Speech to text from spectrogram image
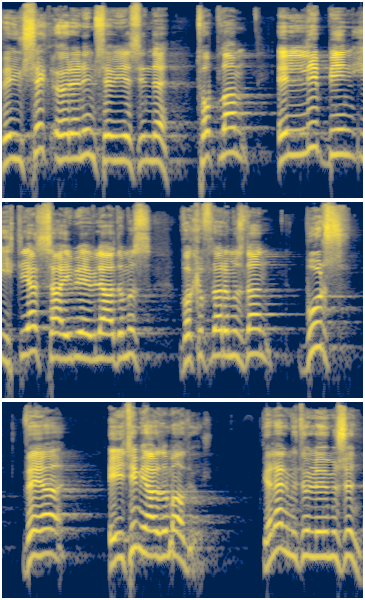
ve yüksek öğrenim seviyesinde toplam 50 bin ihtiyaç sahibi evladımız vakıflarımızdan burs veya eğitim yardımı alıyor. Genel Müdürlüğümüzün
